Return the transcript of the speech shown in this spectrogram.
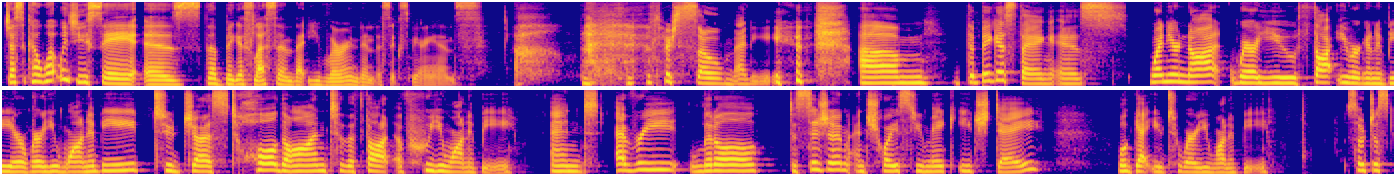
Jessica, what would you say is the biggest lesson that you've learned in this experience? There's so many. um, the biggest thing is when you're not where you thought you were going to be or where you want to be, to just hold on to the thought of who you want to be. And every little decision and choice you make each day will get you to where you want to be. So just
